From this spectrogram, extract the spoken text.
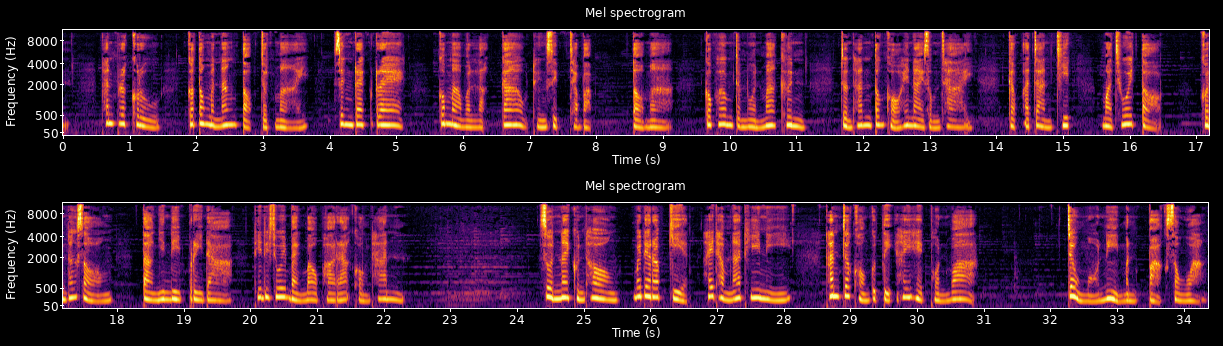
ท่านพระครูก็ต้องมานั่งตอบจดหมาย ซึ่งแรก ๆ ก็มาวันละ 9ถึง10 ฉบับ ต่อมาก็เพิ่มจำนวนมากขึ้น จนท่านต้องขอให้นายสมชาย กับอาจารย์ชิดมาช่วยตอบ คนทั้งสอง ต่างยินดีปรีดาที่ได้ช่วยแบ่งเบาภาระของท่าน ส่วนนายขุนทองไม่ได้รับเกียรติให้ทำหน้าที่นี้ ท่านเจ้าของกุฏิให้เหตุผลว่า เจ้าหมอนี่มันปากสว่าง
